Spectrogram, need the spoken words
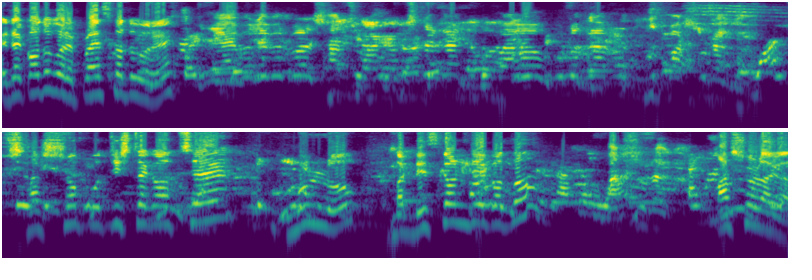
এটা কত করে? প্রাইস কত করে? সাতশো পঁচিশ টাকা হচ্ছে মূল্য বা ডিসকাউন্ট দিয়ে কত? পাঁচশো টাকা।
